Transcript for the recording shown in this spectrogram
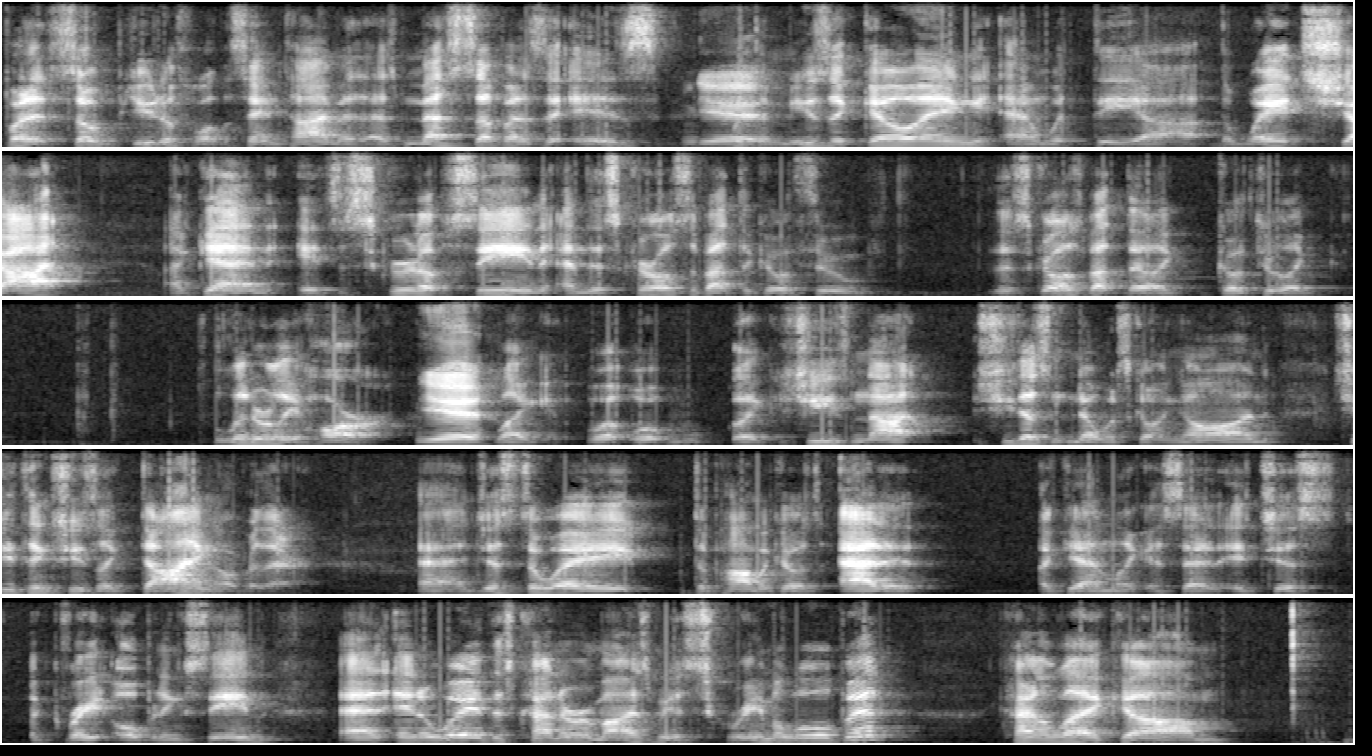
but it's so beautiful at the same time as, as messed up as it is Yeah. with the music going and with the uh, the way it's shot again it's a screwed up scene and this girl's about to go through this girl's about to like go through like literally horror. Yeah. like what, what like she's not she doesn't know what's going on. She thinks she's like dying over there. And just the way De Palma goes at it again like i said it's just a great opening scene. And in a way this kind of reminds me of scream a little bit. Kind of like um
